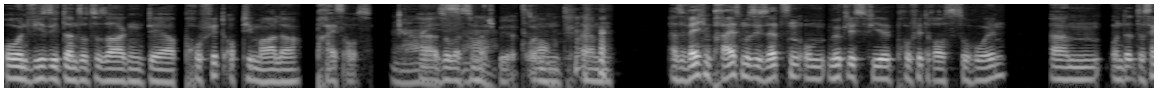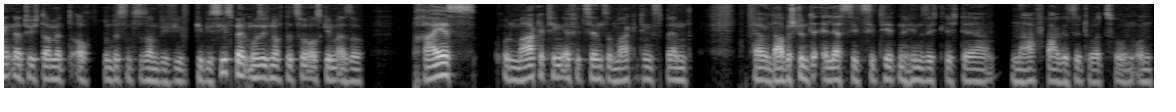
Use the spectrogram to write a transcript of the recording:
und wie sieht dann sozusagen der profitoptimale Preis aus. Nice. sowas zum Ah, Beispiel. Traum. Und ähm, also welchen Preis muss ich setzen, um möglichst viel Profit rauszuholen? Ähm, und das hängt natürlich damit auch so ein bisschen zusammen, wie viel PPC-Spend muss ich noch dazu ausgeben. Also Preis und Marketing-Effizienz und Marketing-Spend äh, und da bestimmte Elastizitäten hinsichtlich der Nachfragesituation. Und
